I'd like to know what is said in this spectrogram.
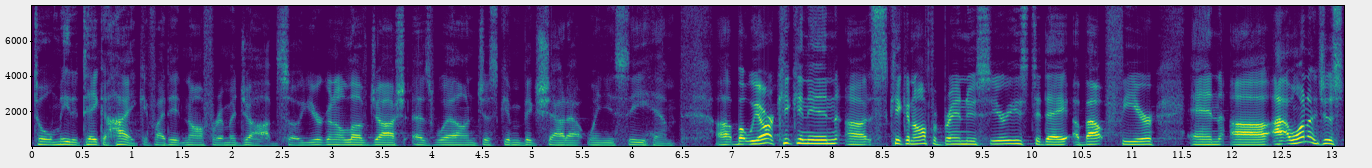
told me to take a hike if I didn't offer him a job. So you're going to love Josh as well, and just give him a big shout out when you see him. Uh, but we are kicking in, uh, kicking off a brand new series today about fear, and uh, I want to just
